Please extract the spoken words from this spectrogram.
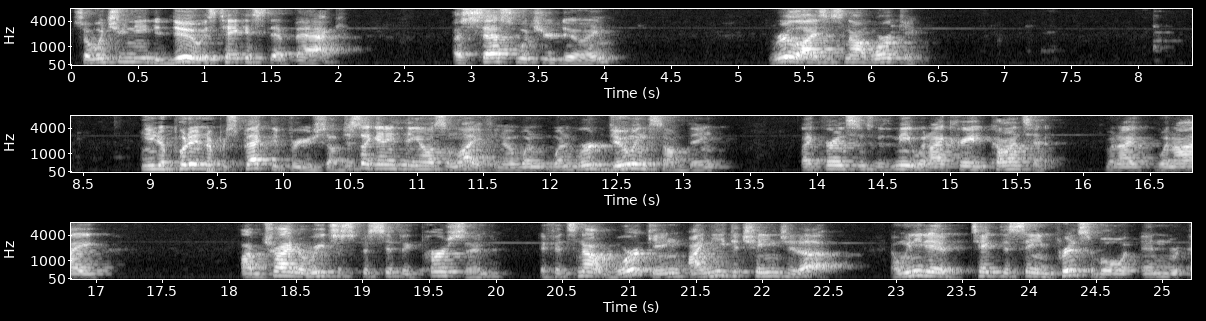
So, what you need to do is take a step back, assess what you're doing, realize it's not working you need to put it in a perspective for yourself, just like anything else in life. You know, when when we're doing something, like for instance with me, when I create content, when I when I I'm trying to reach a specific person, if it's not working, I need to change it up. And we need to take the same principle and, and,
